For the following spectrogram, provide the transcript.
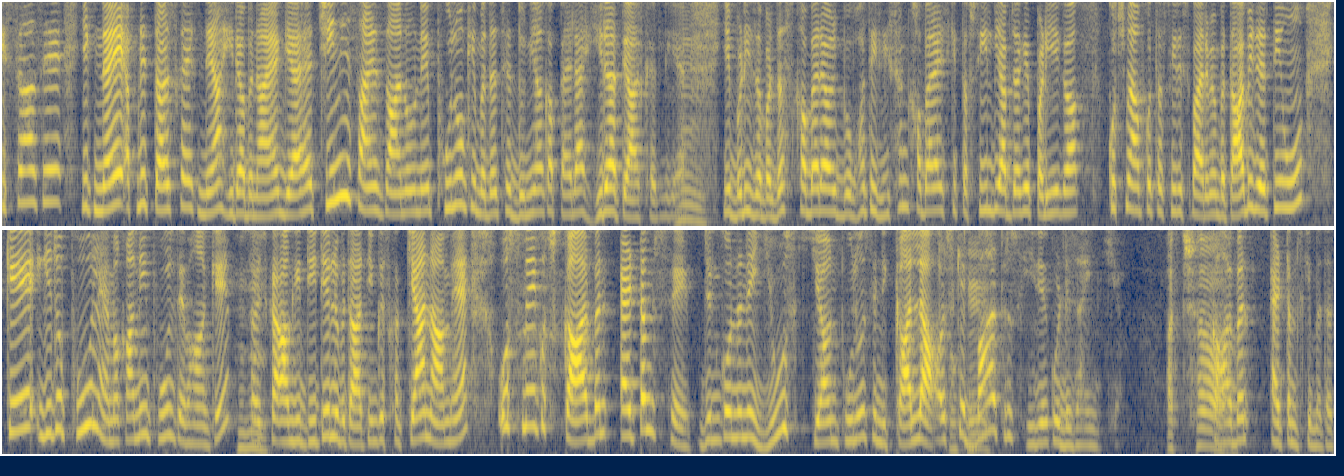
इस तरह से एक नए अपने तर्ज का एक नया हीरा बनाया गया है। चीनी साइंसदानों ने फूलों की मदद से दुनिया का पहला हीरा तैयार कर लिया है। हम्म। ये बड़ी ज़बरदस्त खबर है और बहुत ही रिसेंट खबर है। इसकी तफसील भी आप जाके पढ़िएगा। कुछ मैं आपको तफसील इस बारे में बता भी देती हूँ कि ये जो फूल है मकामी फूल थे वहाँ के तो इसका आगे डिटेल में बताती हूँ कि इसका क्या नाम है। उसमें कुछ कार्बन एटम्स से जिनको उन्होंने यूज़ किया उन फूलों से निकाला और उसके बाद फिर उस हीरे को डिज़ाइन किया। अच्छा। कार्बन एटम्स की मदद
